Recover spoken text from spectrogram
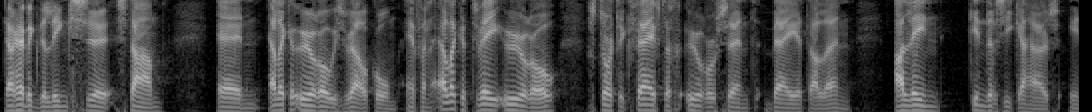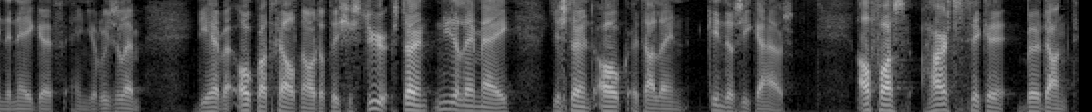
Daar heb ik de links staan. En elke euro is welkom. En van elke 2 euro stort ik 50 eurocent bij het alleen, alleen kinderziekenhuis in de Negev en Jeruzalem die hebben ook wat geld nodig. Dus je stuur, steunt niet alleen mij, je steunt ook het Alleen Kinderziekenhuis. Alvast hartstikke bedankt.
